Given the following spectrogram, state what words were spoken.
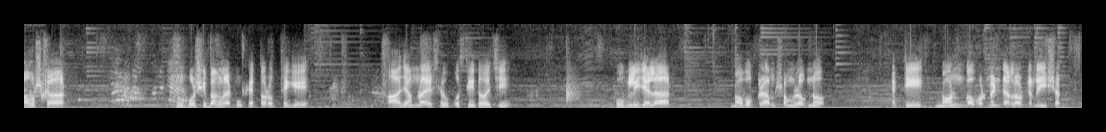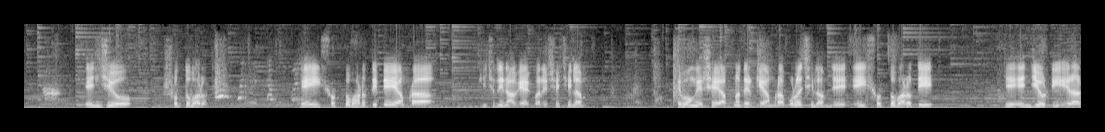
নমস্কার। রূপসী বাংলার মুখের তরফ থেকে আজ আমরা এসে উপস্থিত হয়েছি হুগলি জেলার নবগ্রাম সংলগ্ন একটি নন গভর্নমেন্টাল অর্গানাইজেশন এনজিও সত্য ভারতী। এই সত্য ভারতীতে আমরা কিছুদিন আগে একবার এসেছিলাম এবং এসে আপনাদেরকে আমরা বলেছিলাম যে এই সত্য ভারতী যে এনজিওটি, এরা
